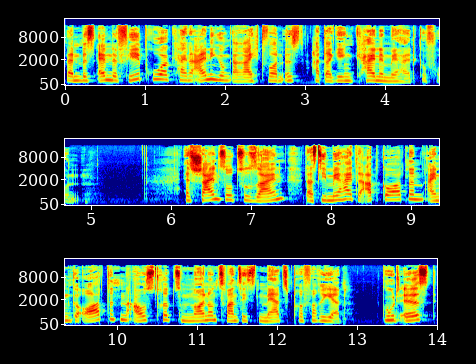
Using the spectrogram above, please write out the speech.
wenn bis Ende Februar keine Einigung erreicht worden ist, hat dagegen keine Mehrheit gefunden. Es scheint so zu sein, dass die Mehrheit der Abgeordneten einen geordneten Austritt zum 29. März präferiert. Gut ist,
